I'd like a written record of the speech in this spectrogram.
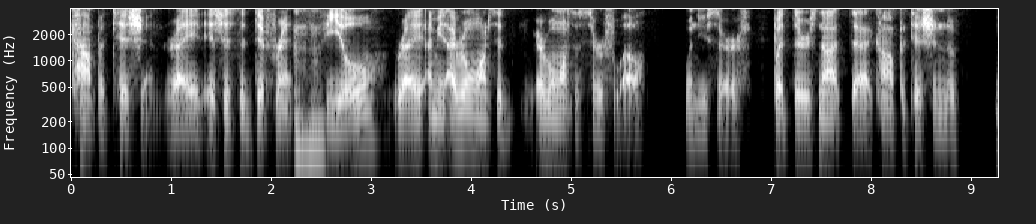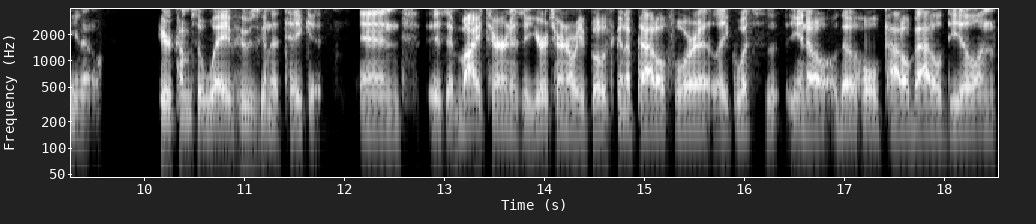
competition, right? It's just a different mm-hmm. feel, right? I mean, everyone wants to everyone wants to surf well when you surf, but there's not that competition of, you know, here comes a wave, who's going to take it? And is it my turn? Is it your turn? Are we both going to paddle for it? Like, what's the, you know, the whole paddle battle deal and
